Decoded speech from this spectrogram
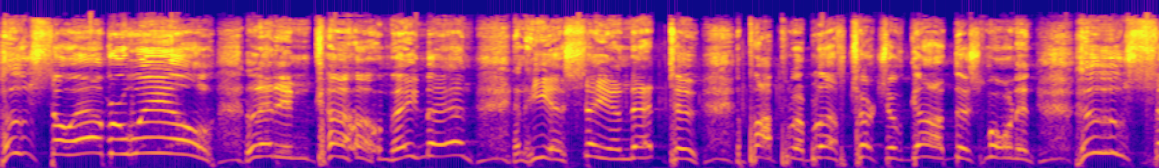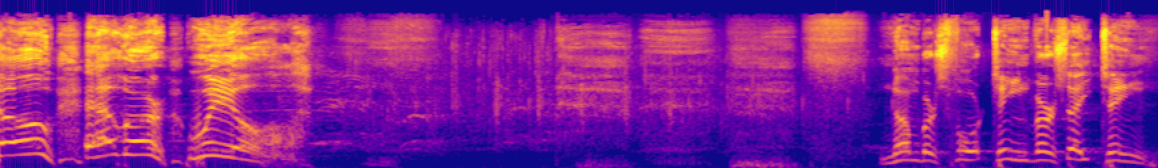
Whosoever will, let him come. Amen. And he is saying that to Poplar Bluff Church of God this morning. Whosoever will. Numbers 14, verse 18.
